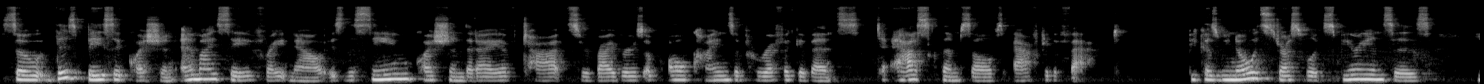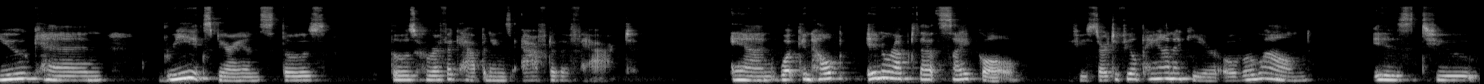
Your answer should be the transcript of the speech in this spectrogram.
So, this basic question, Am I safe right now? is the same question that I have taught survivors of all kinds of horrific events to ask themselves after the fact. Because we know with stressful experiences, you can re experience those, those horrific happenings after the fact. And what can help interrupt that cycle, if you start to feel panicky or overwhelmed, is to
